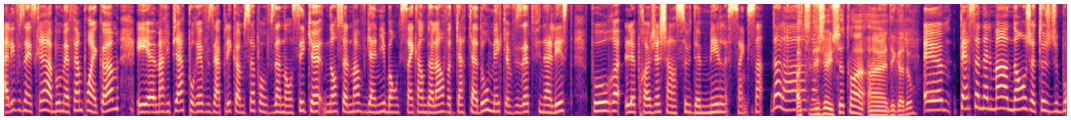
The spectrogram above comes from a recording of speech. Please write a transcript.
Allez vous inscrire à boomfm.com et euh, Marie-Pierre pourrait vous appeler comme ça pour vous annoncer que non seulement vous gagnez bon 50 votre carte cadeau, mais que vous êtes finaliste pour le projet chanceux de 1500 As-tu déjà eu ça, toi, un, un dégât d'eau? euh, personnellement, non, je touche du bois,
